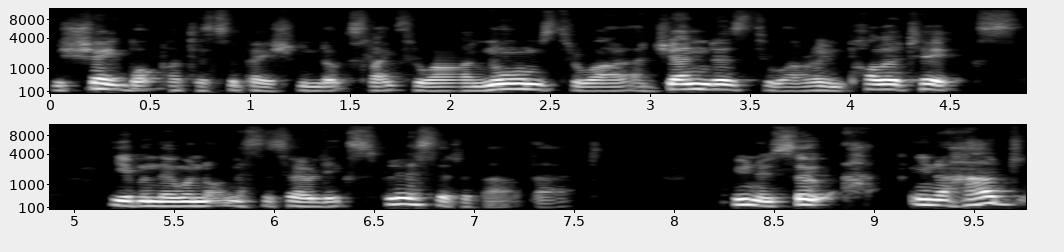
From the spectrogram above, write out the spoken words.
We shape what participation looks like through our norms, through our agendas, through our own politics, even though we're not necessarily explicit about that. You know, so, you know, how do,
